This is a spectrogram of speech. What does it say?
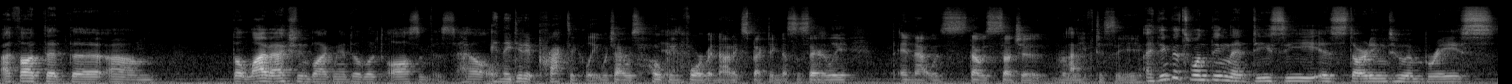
I thought that the um, the live action Black Manta looked awesome as hell. and they did it practically, which I was hoping Yeah. for but not expecting necessarily. And that was that was such a relief to see. I think that's one thing that DC is starting to embrace,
